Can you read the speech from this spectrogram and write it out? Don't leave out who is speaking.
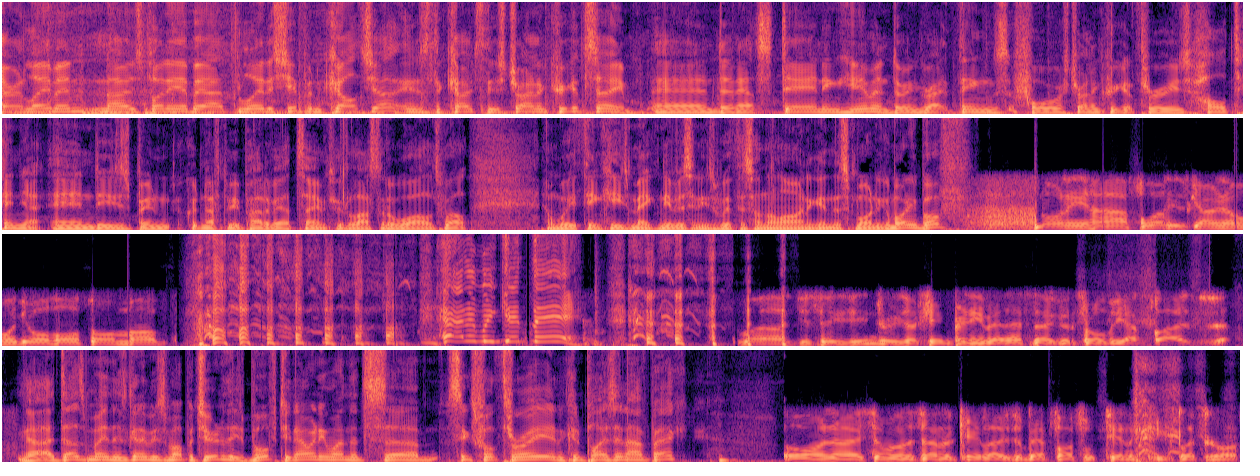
Speaker 1: Darren Lehmann knows plenty about leadership and culture. Is the coach of the Australian cricket team and an outstanding human, doing great things for Australian cricket through his whole tenure. And he's been good enough to be part of our team through the last little while as well. And we think he's magnificent. He's with us on the line again this morning. Good morning, Boof.
Speaker 2: Morning, Harf. What is going on with your Hawthorn mob?
Speaker 1: How did we get there?
Speaker 2: well, just these injuries I keep reading about. That's no good for all the young players, is it?
Speaker 1: No, it does mean there's going to be some opportunities, Boof. Do you know anyone that's uh, six foot three and can play centre half back?
Speaker 2: Oh, I know someone that's 100 kilos, about 5 foot 10 and kicks left and right.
